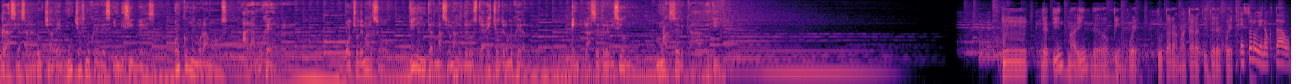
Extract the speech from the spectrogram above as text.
Gracias a la lucha de muchas mujeres invisibles, hoy conmemoramos a la mujer. 8 de marzo, Día Internacional de los Derechos de la Mujer. Enlace Televisión, más cerca de ti. Mm, de tin marín de do pingüe. Tu tarama tere fue. Esto lo viene octavo.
